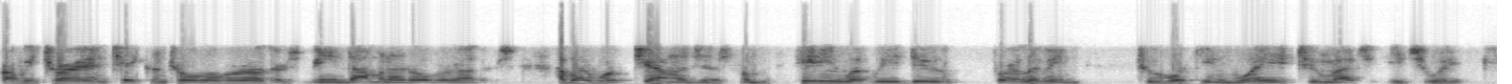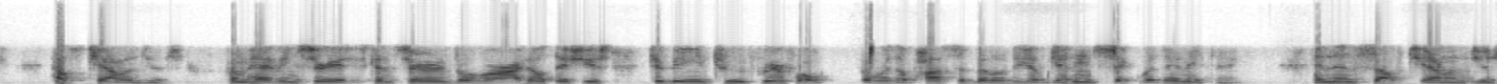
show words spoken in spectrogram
or we try and take control over others, being dominant over others. How about work challenges, from hating what we do for a living to working way too much each week? Health challenges, from having serious concerns over our health issues to being too fearful over the possibility of getting sick with anything. And then self challenges,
